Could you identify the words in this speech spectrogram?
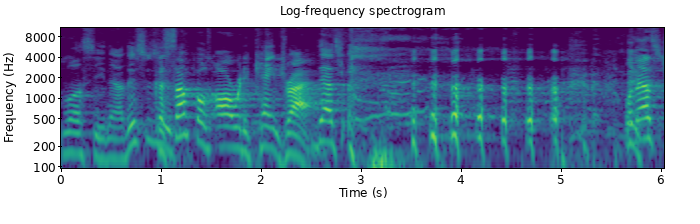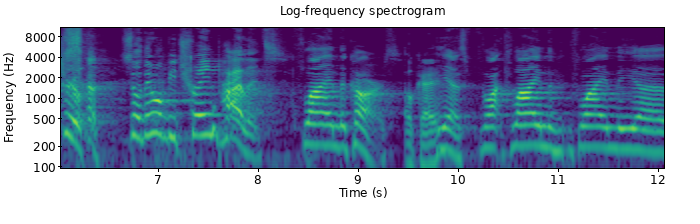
Well, see, now this is because some folks already can't drive. That's well, that's true. So, so, there will be trained pilots flying the cars. Okay. Yes, fly, flying the flying the uh,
